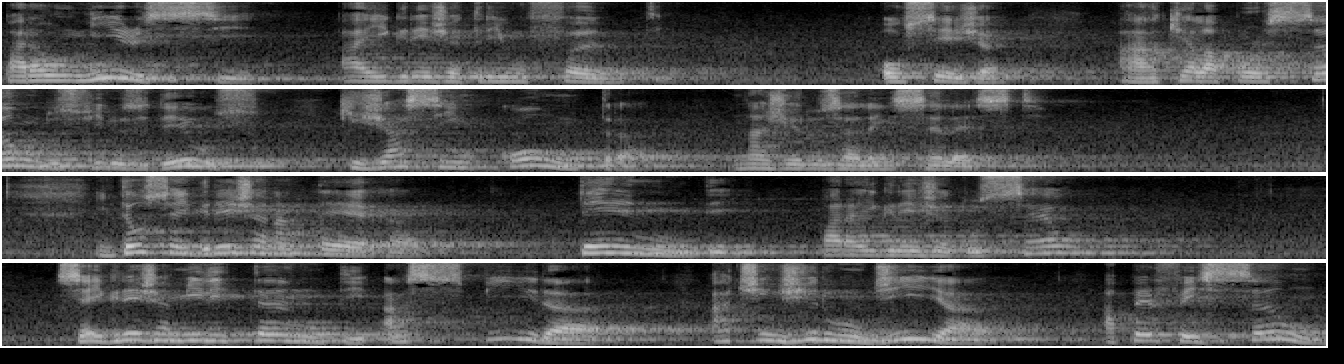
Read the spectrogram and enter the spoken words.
para unir-se à igreja triunfante, ou seja, àquela porção dos filhos de Deus que já se encontra na Jerusalém celeste. Então, se a igreja na terra tende para a igreja do céu, se a igreja militante aspira a atingir um dia a perfeição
